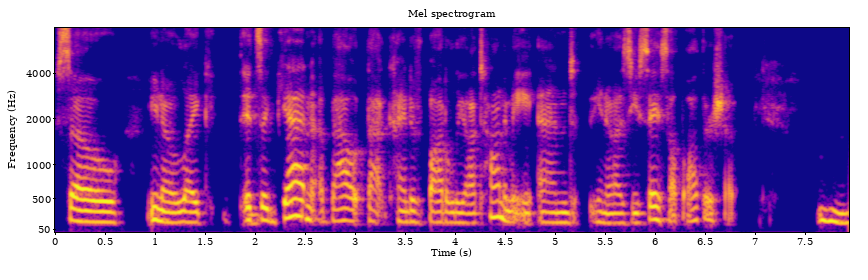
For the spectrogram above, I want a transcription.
so you know like it's mm-hmm. again about that kind of bodily autonomy and you know as you say self authorship mm-hmm.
